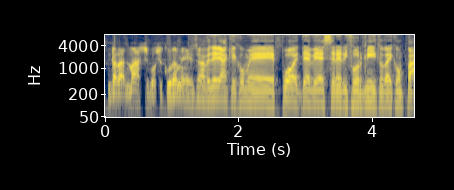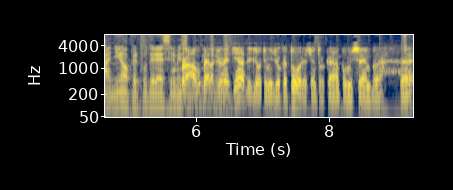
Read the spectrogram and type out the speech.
darà il massimo sicuramente. Bisogna vedere anche come può e deve essere rifornito dai compagni no? per poter essere messo Bravo, beh, la. Fiorentina ha degli ottimi giocatori a centrocampo, mi sembra. Eh,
